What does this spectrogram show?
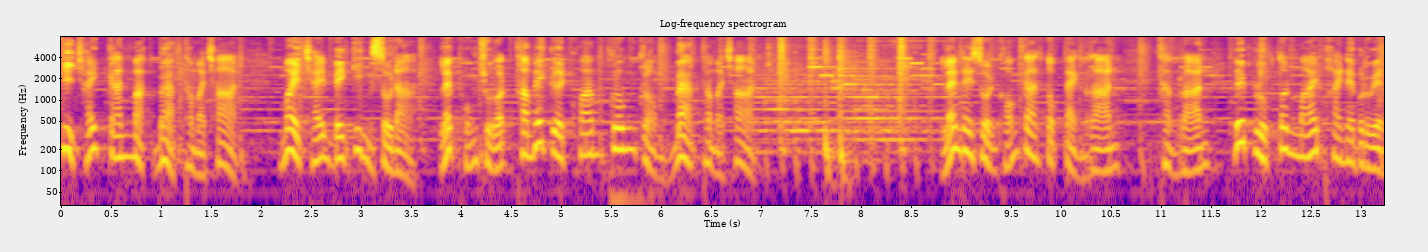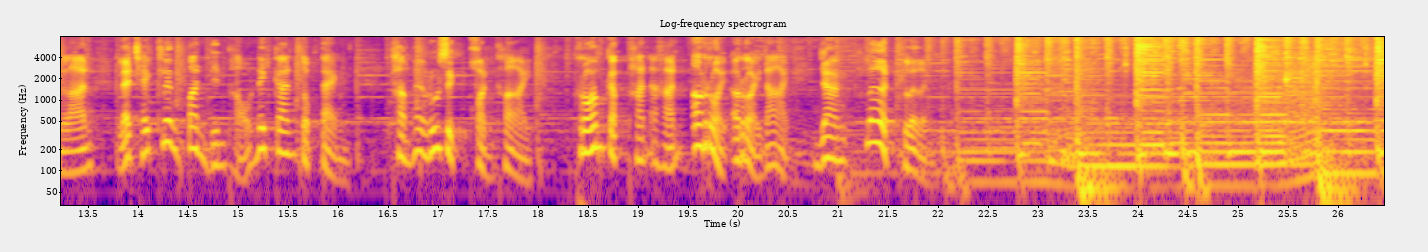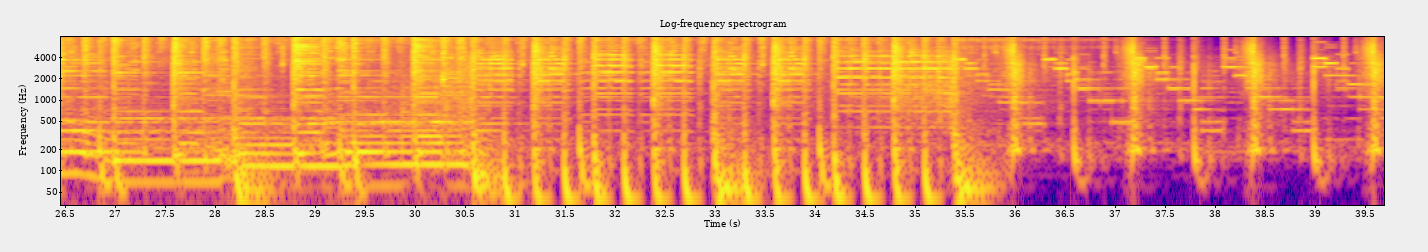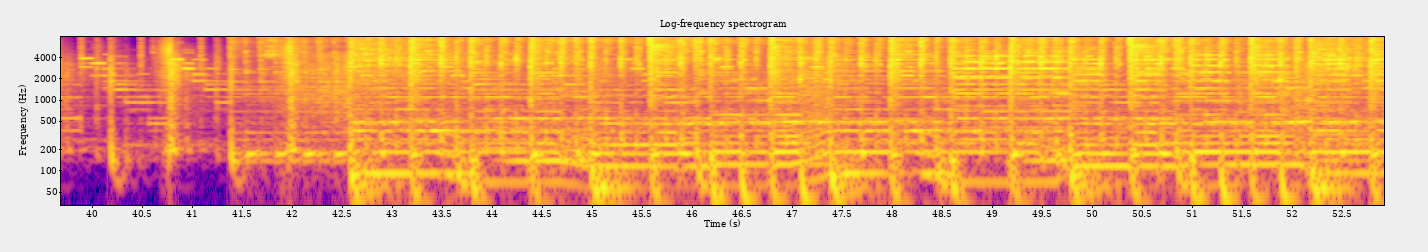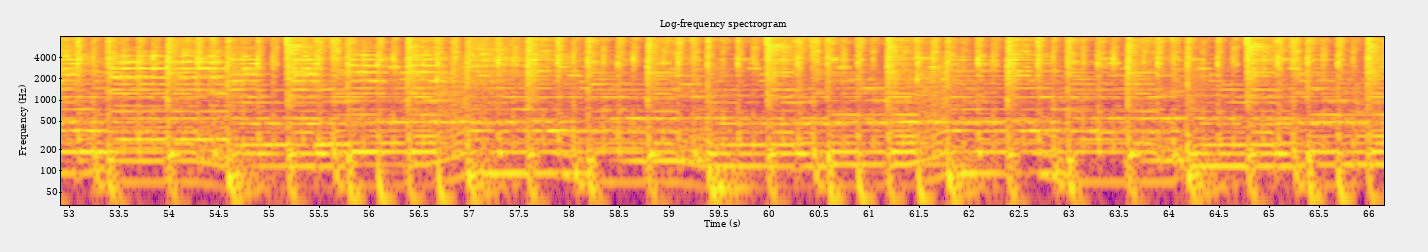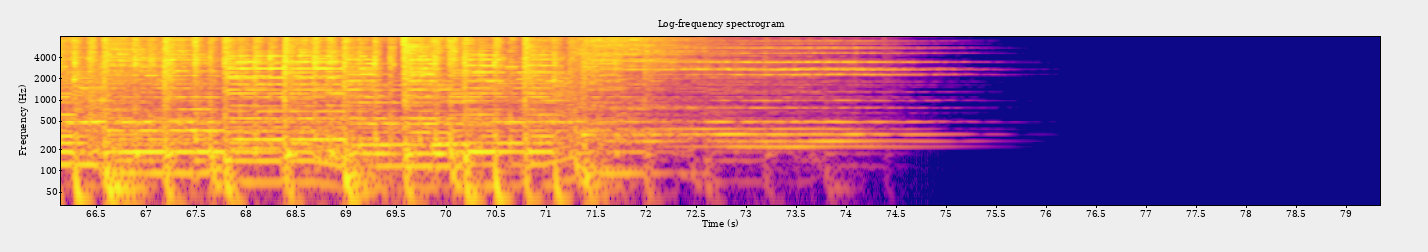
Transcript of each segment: ที่ใช้การหมักแบบธรรมชาติ ไม่ใช้เบกกิ้งโซดา และผงชูรสทำให้เกิดความกลมกล่อมแบบธรรมชาติ และในส่วนของการตกแต่งร้าน ทางร้านได้ปลูกต้นไม้ภายในบริเวณร้าน และใช้เครื่องปั้นดินเผาในการตกแต่งทำให้รู้สึกผ่อนคลาย พร้อมกับทานอาหารอร่อยๆได้ อย่างเพลิดเพลิน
